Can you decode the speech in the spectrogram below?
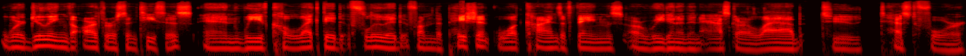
we're doing the arthrocentesis and we've collected fluid from the patient, what kinds of things are we going to then ask our lab to test for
